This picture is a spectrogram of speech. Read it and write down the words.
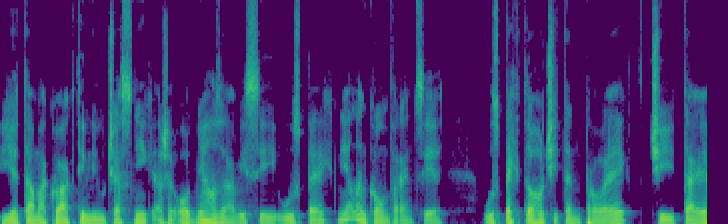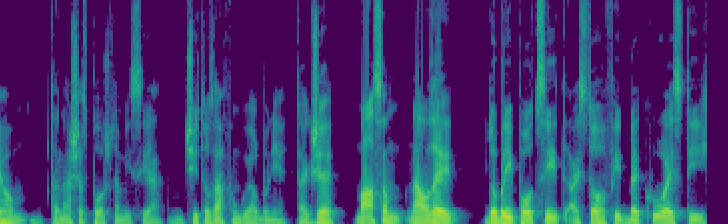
je tam ako aktívny účastník a že od neho závisí úspech nielen konferencie, úspech toho, či ten projekt, či tá jeho, tá naša spoločná misia, či to zafunguje alebo nie. Takže mal som naozaj dobrý pocit aj z toho feedbacku, aj z tých,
